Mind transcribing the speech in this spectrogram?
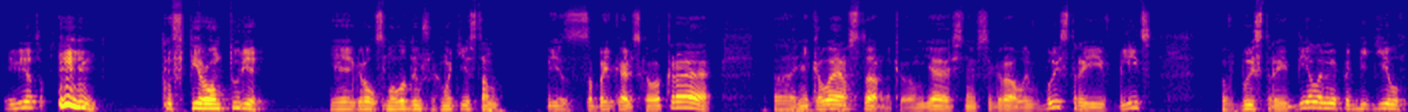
Привет. В первом туре я играл с молодым шахматистом из Забайкальского края э, Николаем Старниковым. Я с ним сыграл и в быстрый, и в блиц. В быстрый белыми победил.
